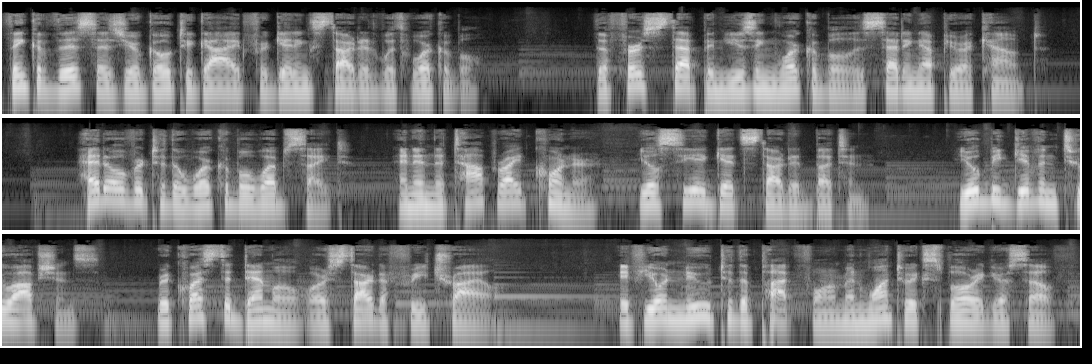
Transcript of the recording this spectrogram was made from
Think of this as your go to guide for getting started with Workable. The first step in using Workable is setting up your account. Head over to the Workable website, and in the top right corner, you'll see a Get Started button. You'll be given two options request a demo or start a free trial. If you're new to the platform and want to explore it yourself,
